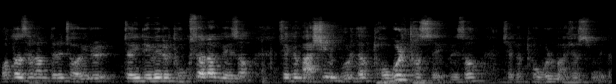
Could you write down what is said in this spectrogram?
어떤 사람들은 저희를 저희 내외를 독살하기 위해서 저희가 마시는 물에다가 독을 탔어요. 그래서 제가 독을 마셨습니다.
